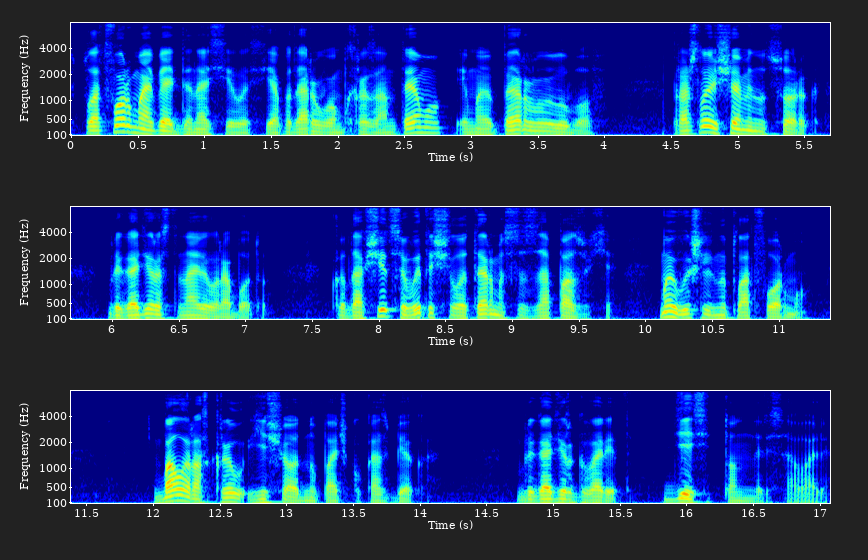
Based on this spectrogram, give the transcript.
С платформы опять доносилось «Я подарю вам хризантему и мою первую любовь». Прошло еще минут сорок. Бригадир остановил работу. Кладовщица вытащила термос из-за пазухи. Мы вышли на платформу. Бал раскрыл еще одну пачку Казбека. Бригадир говорит, 10 тонн нарисовали.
